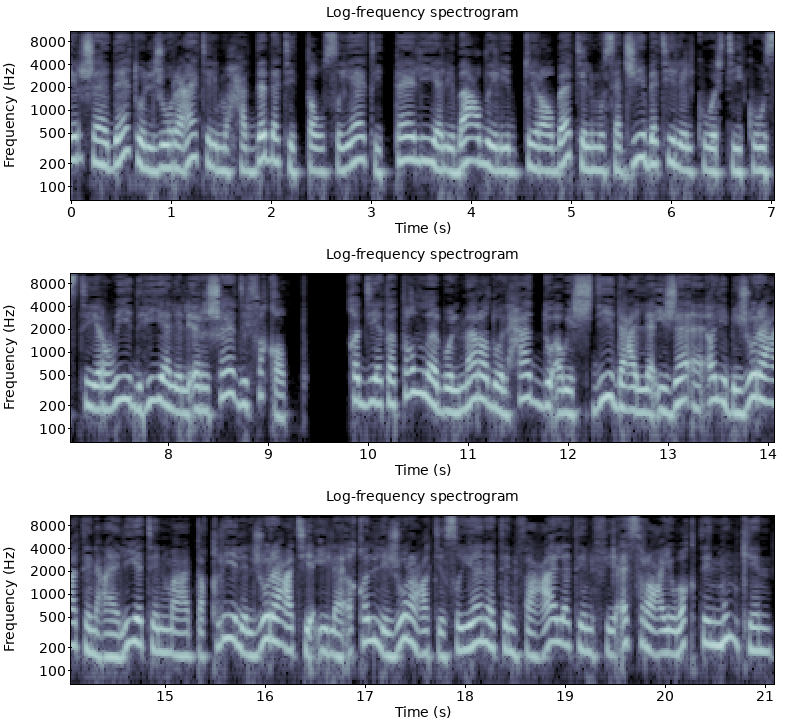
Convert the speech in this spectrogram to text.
إرشادات الجرعات المحددة التوصيات التالية لبعض الاضطرابات المستجيبة للكورتيكوستيرويد هي للإرشاد فقط. قد يتطلب المرض الحاد أو الشديد على إجاء بجرعة عالية مع تقليل الجرعة إلى أقل جرعة صيانة فعالة في أسرع وقت ممكن.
